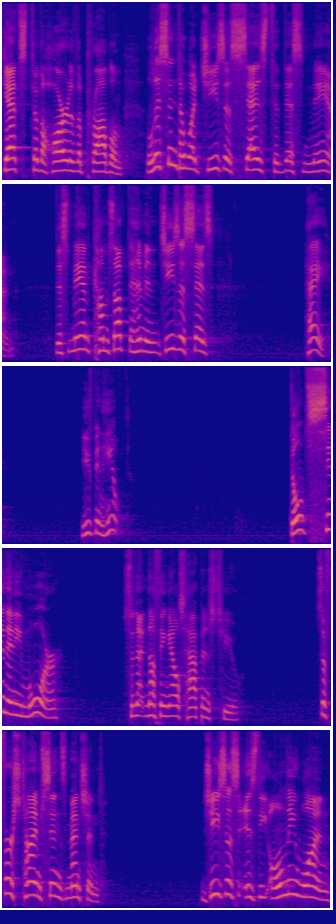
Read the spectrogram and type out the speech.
gets to the heart of the problem. Listen to what Jesus says to this man This man comes up to him, and Jesus says, Hey, you've been healed. Don't sin anymore so that nothing else happens to you. It's the first time sin's mentioned. Jesus is the only one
